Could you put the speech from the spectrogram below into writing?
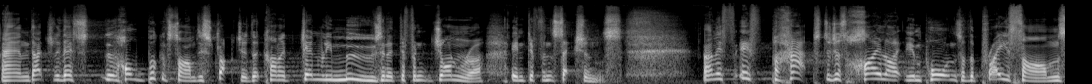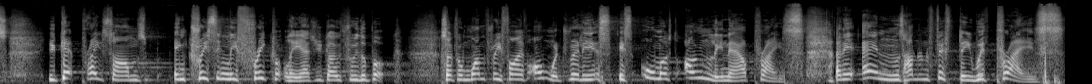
And actually, the whole book of Psalms is structured that kind of generally moves in a different genre in different sections. And if, if perhaps to just highlight the importance of the praise psalms, you get praise psalms increasingly frequently as you go through the book. So from 135 onwards, really, it's, it's almost only now praise. And it ends 150 with praise,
